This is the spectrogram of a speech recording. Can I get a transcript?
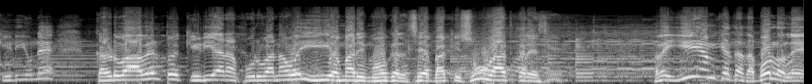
કીડીઓને કડવા આવે ને તો કીડિયાના પૂરવાના હોય એ અમારી મોગલ છે. બાકી શું વાત કરે છે? હવે ઈ એમ કહેતા હતા, બોલો લે.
